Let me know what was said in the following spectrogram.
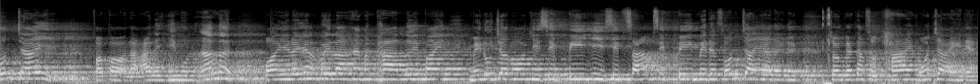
สนใจฟะตอละอะลัยฮิมุลอามัดปล่อยระยะเวลาให้มันผ่านเลยไป ไม่รู้จะรอกี่สิบปี20 30 ปีไม่ได้สนใจอะไรเลย จนกระทั่งสุดท้ายหัวใจเนี่ย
